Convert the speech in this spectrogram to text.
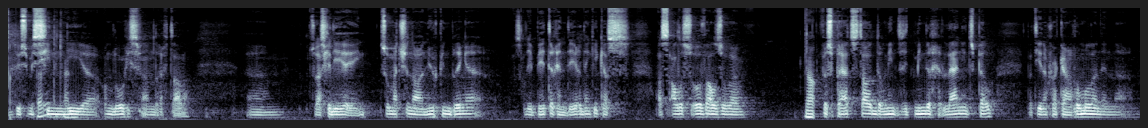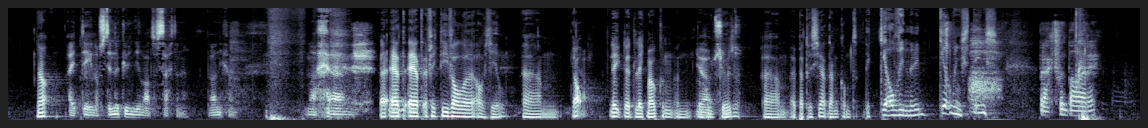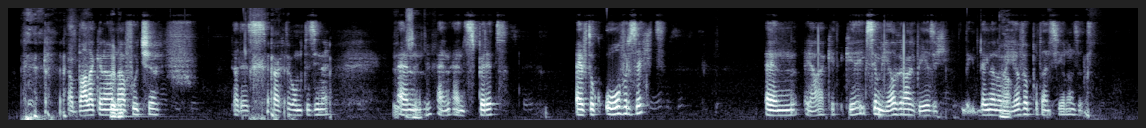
Dus misschien niet uh, onlogisch van de reftalen. Um, zoals je die in zo'n match naar een uur kunt brengen, zal die beter renderen, denk ik, als, als alles overal zo uh, ja. verspreid staat. Er min, zit minder lijn in het spel, dat hij nog wat kan rommelen. En, uh, ja. Ay, tegen Oostende kun je die laten starten. Hè. Daar niet van. Maar, hij, had, hij had effectief al, al geel. Um, ja. ja. Nee, dat lijkt me ook een, een, een ja, goede keuze. Um, Patricia, dan komt de Kelvin erin. Kelvin Steens. Oh, prachtvoetballer, hè. dat balken aan dat voetje. Dat is prachtig om te zien, hè. En, Zeker. En, en spirit. Hij heeft ook overzicht. En ja, ik, ik, ik zie hem heel graag bezig. Ik denk dat er nog heel veel potentieel in zit.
